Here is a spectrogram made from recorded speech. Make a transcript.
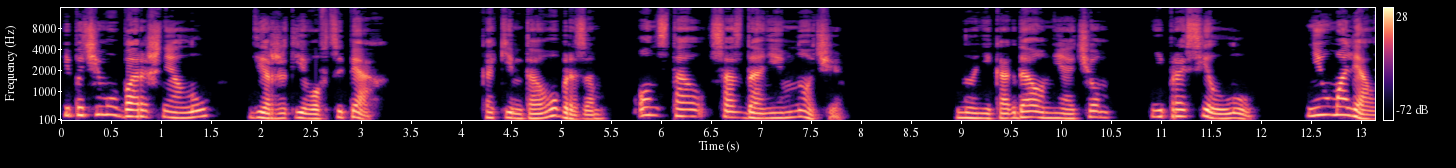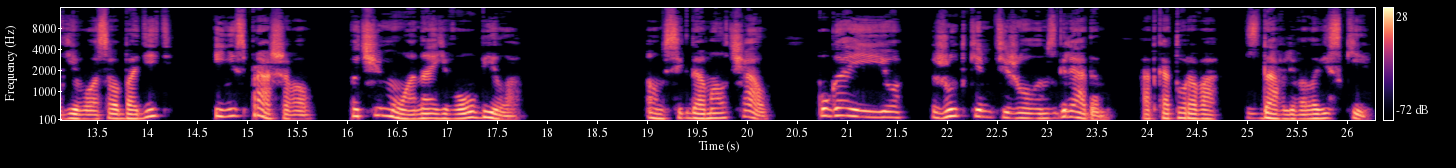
и почему барышня Лу держит его в цепях. Каким-то образом он стал созданием ночи. Но никогда он ни о чем не просил Лу, не умолял его освободить и не спрашивал, почему она его убила. Он всегда молчал, пугая ее жутким тяжелым взглядом, от которого сдавливало виски.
